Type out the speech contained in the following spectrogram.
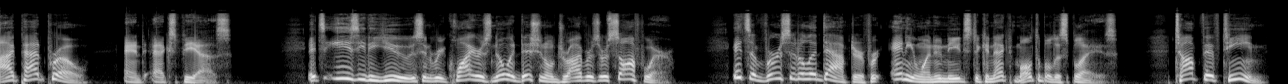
iPad Pro, and XPS. It's easy to use and requires no additional drivers or software. It's a versatile adapter for anyone who needs to connect multiple displays. Top 15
